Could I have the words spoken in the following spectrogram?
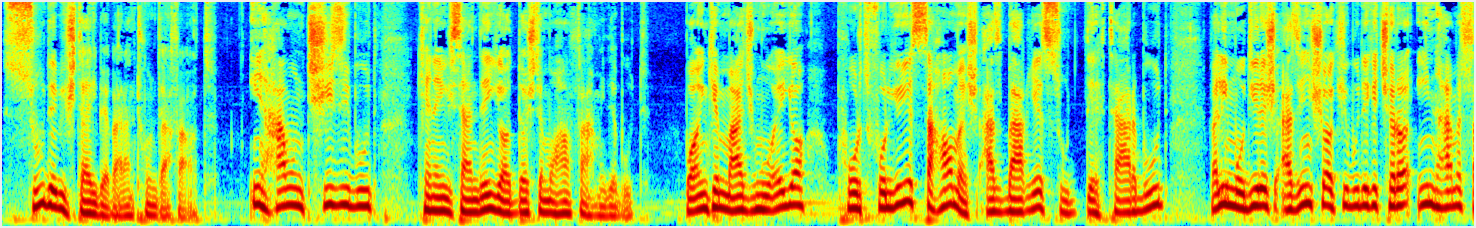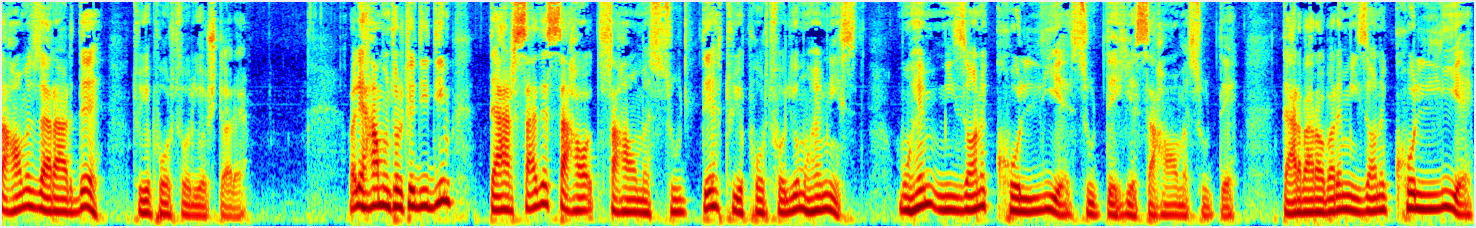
سود بیشتری ببرن تو اون دفعات. این همون چیزی بود که نویسنده یادداشت ما هم فهمیده بود. با اینکه مجموعه یا پورتفولیوی سهامش از بقیه سوددهتر بود ولی مدیرش از این شاکی بوده که چرا این همه سهام ضررده توی پورتفولیوش داره. ولی همونطور که دیدیم درصد سهام سودده توی پورتفولیو مهم نیست. مهم میزان کلی سوددهی سهام سودده. در برابر میزان کلی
